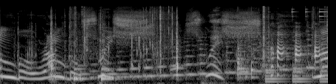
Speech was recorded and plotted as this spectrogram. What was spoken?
rumble rumble, swish swish.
